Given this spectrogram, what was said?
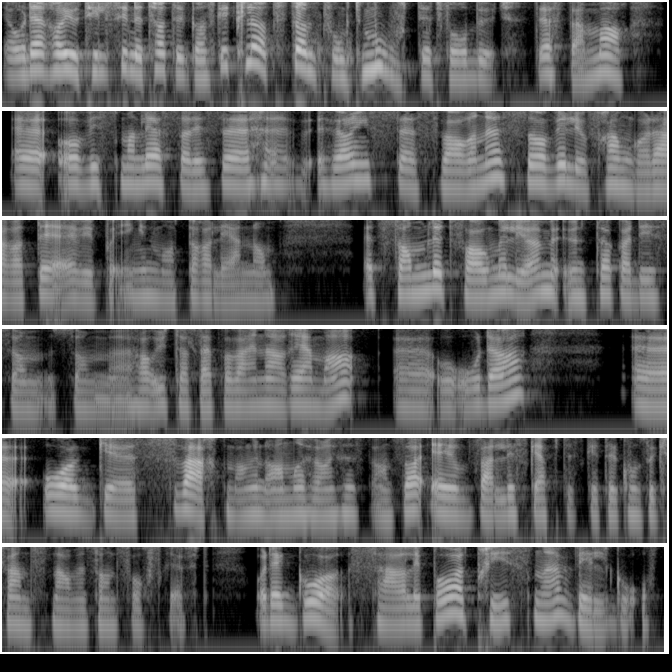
Ja, og Der har jo tilsynet tatt et ganske klart standpunkt mot et forbud. Det stemmer. Eh, Og hvis man leser disse høringssvarene, så vil jo fremgå der at det er vi på ingen måter alene om. Et samlet fagmiljø, med unntak av de som, som har uttalt seg på vegne av Rema eh, og Oda, eh, og eh, svært mange andre høringsinstanser, er jo veldig skeptiske til konsekvensen av en sånn forskrift. Og det går særlig på at prisene vil gå opp.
